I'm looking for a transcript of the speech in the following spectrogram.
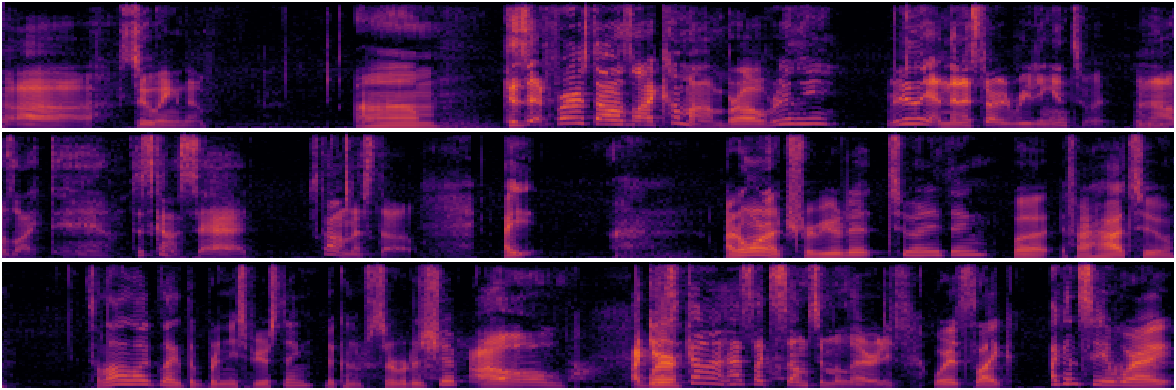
uh, suing them? um Because at first I was like, "Come on, bro, really, really?" And then I started reading into it, and Mhm. I was like, "Damn, this is kind of sad. It's kind of messed up." i i don't want to attribute it to anything but if i had to it's a lot like like the britney spears thing the conservatorship Oh, I guess Where- it kind of has like some similarities. where it's like I can see where I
